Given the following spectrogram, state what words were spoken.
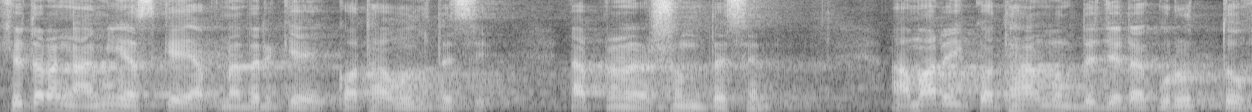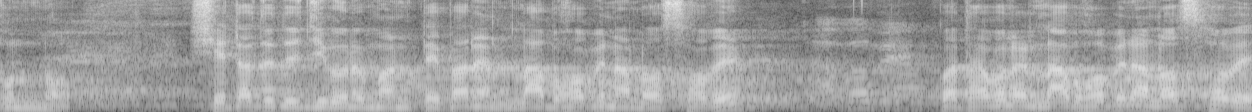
সুতরাং আমি আজকে আপনাদেরকে কথা বলতেছি, আপনারা শুনতেছেন। আমার এই কথার মধ্যে যেটা গুরুত্বপূর্ণ, সেটা যদি জীবনে মানতে পারেন, লাভ হবে না, লস হবে? কথা বলেন, লাভ হবে না, লস হবে?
